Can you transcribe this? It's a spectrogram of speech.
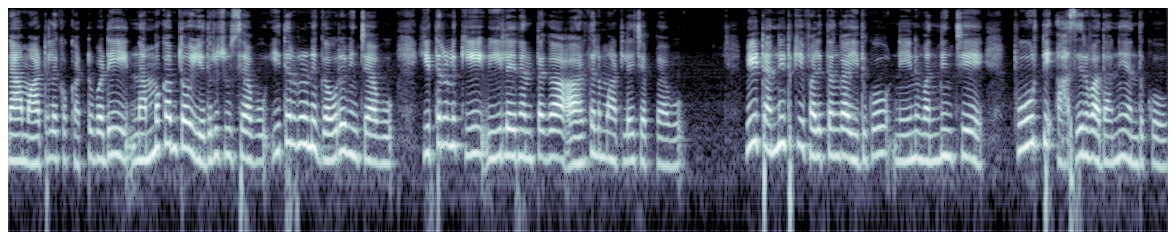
నా మాటలకు కట్టుబడి నమ్మకంతో ఎదురు చూశావు ఇతరులని గౌరవించావు ఇతరులకి వీలైనంతగా ఆరుదల మాటలే చెప్పావు. వీటన్నిటికీ ఫలితంగా ఇదిగో నేను వందించే పూర్తి ఆశీర్వాదాన్ని అందుకో.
